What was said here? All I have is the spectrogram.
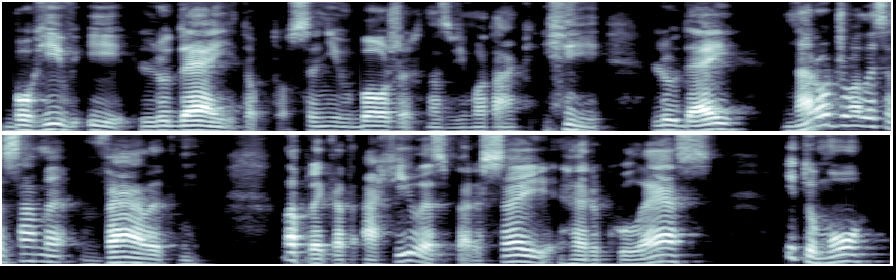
богів і людей, тобто синів Божих, назвімо так, і людей, народжувалися саме велетні, наприклад, Ахілес, Персей, Геркулес, і тому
